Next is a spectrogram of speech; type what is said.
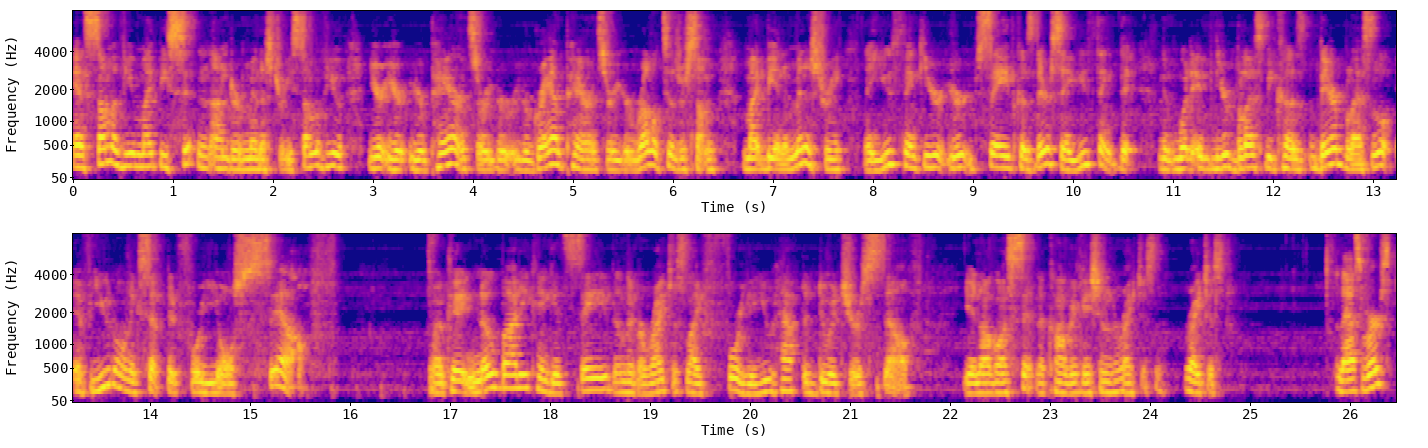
And some of you might be sitting under ministry. Some of you, your your, your parents or your, your grandparents or your relatives or something might be in a ministry and you think you're you're saved because they're saved. You think that, that what you're blessed because they're blessed. Look, if you don't accept it for yourself, Okay, nobody can get saved and live a righteous life for you. You have to do it yourself. You're not going to sit in a congregation of the righteous. Righteous. Last verse,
